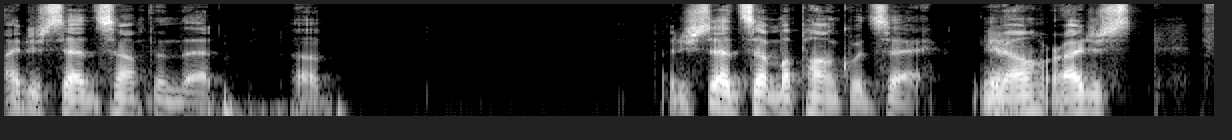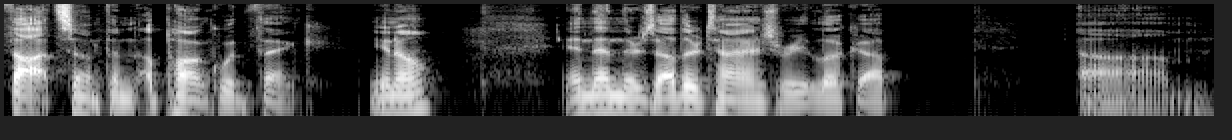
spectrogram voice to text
I just said something that, uh, I just said something a punk would say, you Yeah. know, or I just thought something a punk would think, you know. And then there's other times where you look up, um,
